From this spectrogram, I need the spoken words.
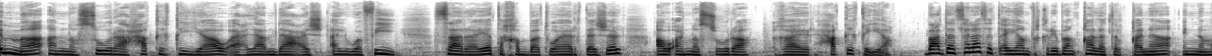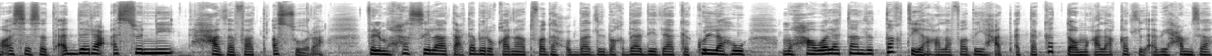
إما أن الصورة حقيقية وإعلام داعش الوفي صار يتخبط ويرتجل أو أن الصورة غير حقيقية. بعد ثلاثة أيام تقريبا قالت القناة إن مؤسسة الدرع السني حذفت الصورة. في المحصلة تعتبر قناة فضح عباد البغدادي ذاك كله محاولة للتغطية على فضيحة التكتم على قتل أبي حمزة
